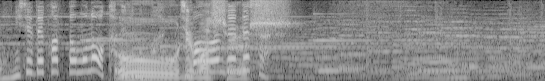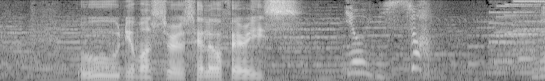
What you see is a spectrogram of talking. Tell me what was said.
キノコはお店で買ったものを食べるの Ooh, が一 new 番安全です monsters. Ooh, new monsters. Hello, fairies. よいしょこれ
